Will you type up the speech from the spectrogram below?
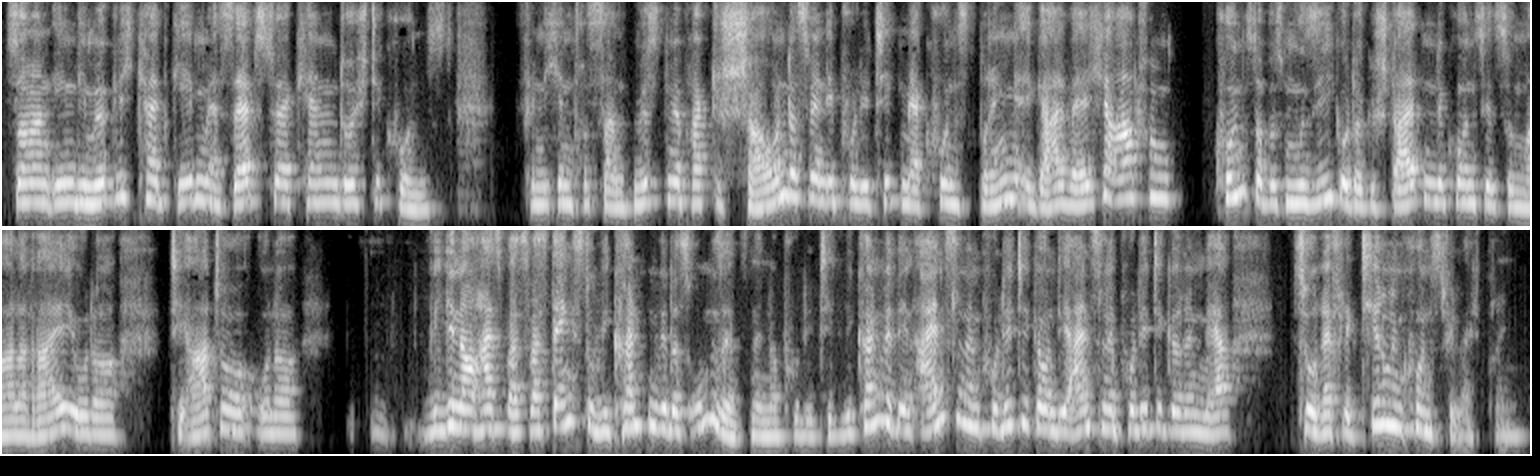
sondern ihnen die Möglichkeit geben, es selbst zu erkennen durch die Kunst. Finde ich interessant. Müssten wir praktisch schauen, dass wir in die Politik mehr Kunst bringen, egal welche Art von Kunst, ob es Musik oder gestaltende Kunst, jetzt so Malerei oder Theater oder wie genau heißt, was, was denkst du, wie könnten wir das umsetzen in der Politik? Wie können wir den einzelnen Politiker und die einzelne Politikerin mehr zur reflektierenden Kunst vielleicht bringen?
